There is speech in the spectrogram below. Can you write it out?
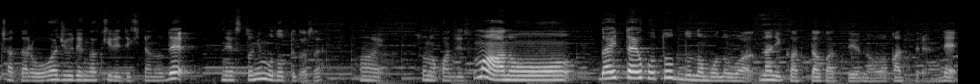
チャタロウは充電が切れてきたので、ネストに戻ってください。はい。そんな感じです。まあ、あのー、大体ほとんどのものは何買ったかっていうのは分かってるんで、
